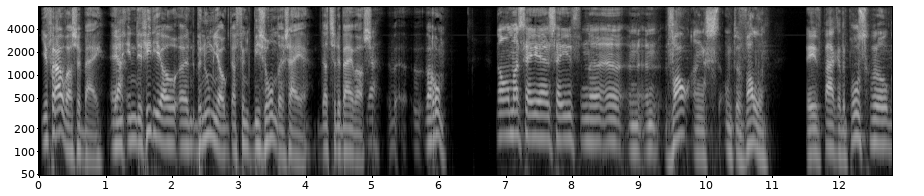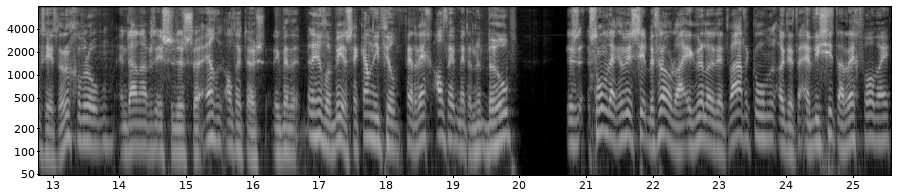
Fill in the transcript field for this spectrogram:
Je vrouw was erbij. En Ja. in de video eh, benoem je ook, dat vind ik bijzonder, zei je, dat ze erbij was. Ja. Waarom? Nou, omdat zij, eh, zij heeft een, een, een valangst om te vallen. Ze heeft een paar keer de pols gebroken, ze heeft de rug gebroken. En daarna is ze dus eh, eigenlijk altijd thuis. Ik ben, er- ben heel veel bezig. Zij kan niet veel ver weg, altijd met een behulp. Dus zonder dat ik wist, zit mijn vrouw daar. Ik wil uit het water komen. Uit het, en wie zit daar recht voor mij?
